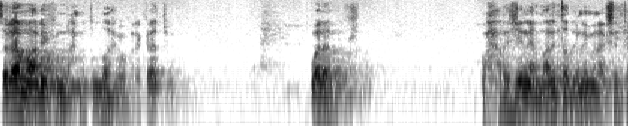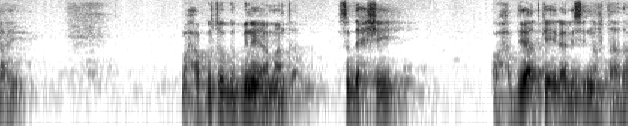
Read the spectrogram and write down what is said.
asalaamu calaykum waraxmat ullaahi wabarakaatu walaal waxaan rajaynayaa maalintaadu inay wanaagsan tahay waxaan ku soo gudbinayaa maanta saddex shay oo haddii aad ka ilaalisid naftaada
